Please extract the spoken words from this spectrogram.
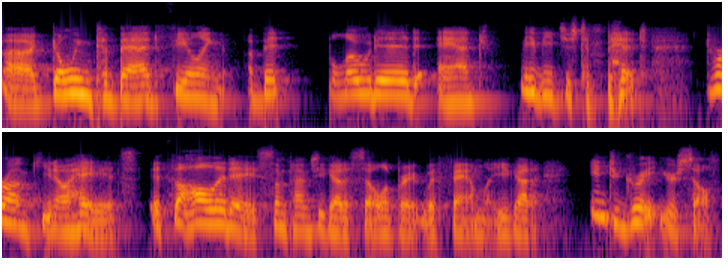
uh, going to bed feeling a bit bloated and maybe just a bit drunk. You know, hey, it's it's the holidays. Sometimes you got to celebrate with family. You got to integrate yourself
